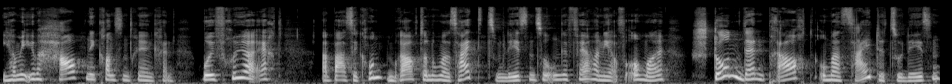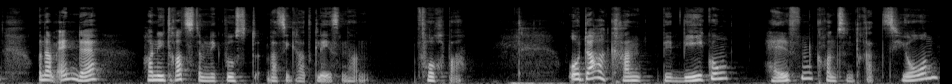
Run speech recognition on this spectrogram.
Ich habe mich überhaupt nicht konzentrieren können, wo ich früher echt ein paar Sekunden braucht, um eine Seite zu lesen, so ungefähr, habe ich auf einmal Stunden braucht, um eine Seite zu lesen und am Ende habe ich trotzdem nicht gewusst, was ich gerade gelesen habe. Furchtbar. Oder kann Bewegung helfen, Konzentration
